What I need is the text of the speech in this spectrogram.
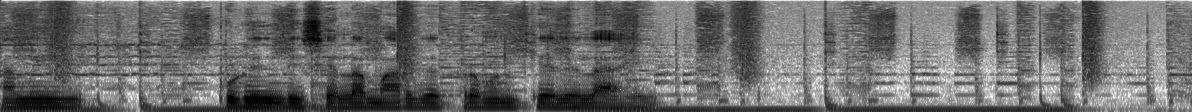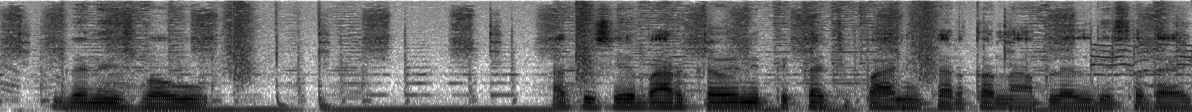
आम्ही पुढील दिशेला मार्गक्रमण केलेलं आहे. गणेश भाऊ अतिशय बारकाव्याने पिकाची पाहणी करताना आपल्याला दिसत आहेत.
